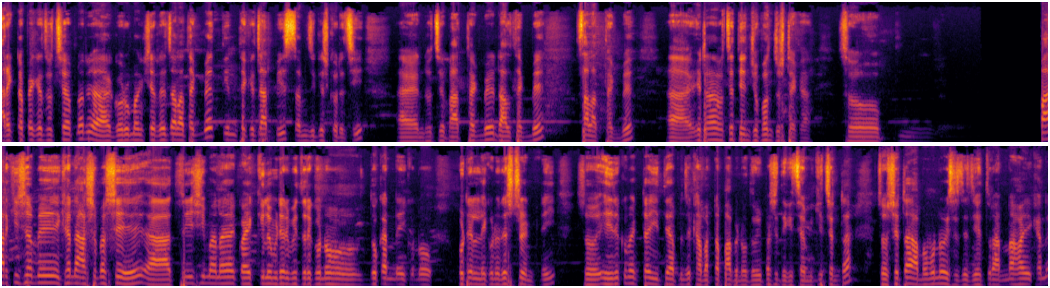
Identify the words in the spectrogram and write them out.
আরেকটা প্যাকেজ হচ্ছে আপনার গরু মাংসের রেজালা থাকবে, তিন থেকে চার পিস আমি জিজ্ঞেস করেছি। অ্যান্ড হচ্ছে ভাত থাকবে, ডাল থাকবে সালাদ থাকবে। এটা হচ্ছে তিনশো পঞ্চাশ টাকা। সো পার্ক হিসাবে এখানে আশেপাশে ত্রিসীমানায় কয়েক কিলোমিটার ভিতরে কোনো দোকান নেই, কোনো হোটেল নেই, কোনো রেস্টুরেন্ট নেই। সো এইরকম একটা ইতে আপনি যে খাবারটা পাবেন, ওদের ওই পাশে দেখেছি আমি কিচেনটা তো সেটা আমার মনে হয়েছে যেহেতু রান্না হয় এখানে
